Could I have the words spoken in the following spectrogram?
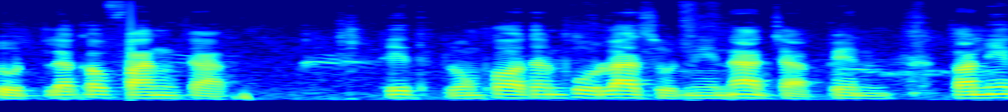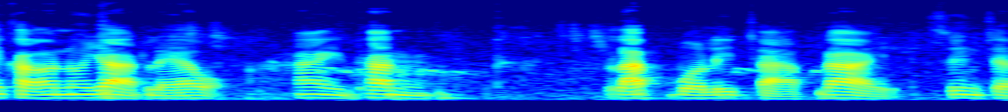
สุดแล้วก็ฟังจากที่หลวงพ่อท่านพูดล่าสุดนี้น่าจะเป็นตอนนี้เขาอนุญาตแล้วให้ท่านรับบริจาคได้ ซึ่งจะ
